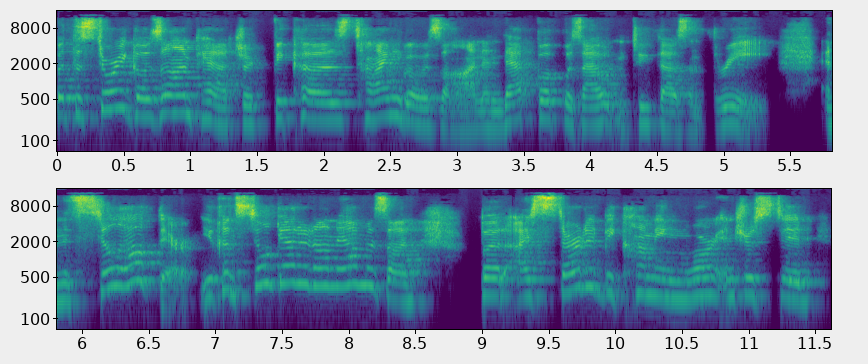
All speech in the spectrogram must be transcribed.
But the story goes on, Patrick, because time goes on. And that book was out in 2003 and it's still out there. You can still get it on Amazon. But I started becoming more interested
